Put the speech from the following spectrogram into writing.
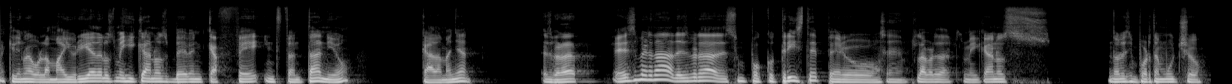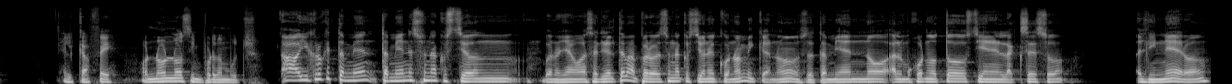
Aquí de nuevo, la mayoría de los mexicanos beben café instantáneo cada mañana. Es verdad. Es verdad, es verdad, es un poco triste, pero Sí. es la verdad, los mexicanos no les importa mucho el café, o no nos importa mucho. Ah, yo creo que también, también es una cuestión, bueno, ya me va a salir el tema, pero es una cuestión económica, ¿no? O sea, también no, a lo mejor no todos tienen el acceso al dinero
